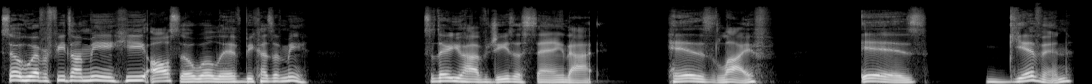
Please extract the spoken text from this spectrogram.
so whoever feeds on me, he also will live because of me." So there you have Jesus saying that his life is given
